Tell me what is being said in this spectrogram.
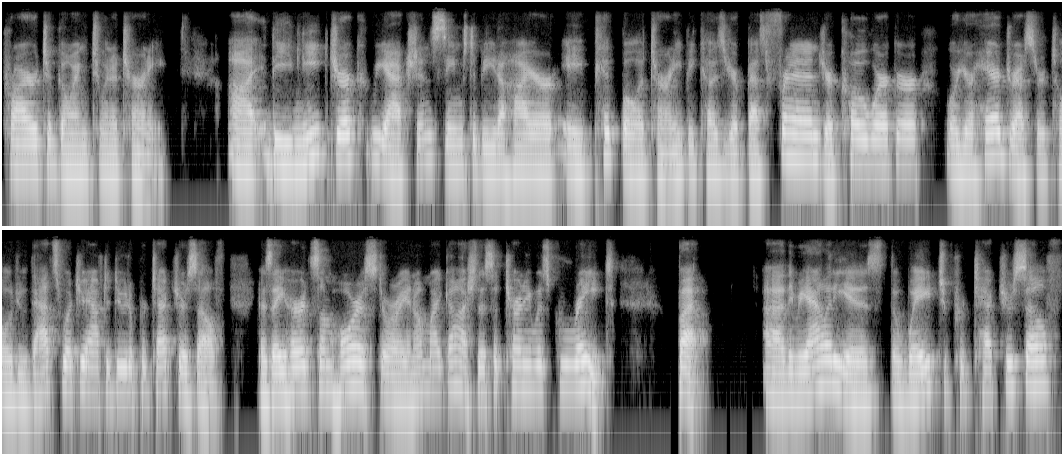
prior to going to an attorney. Uh, the knee jerk reaction seems to be to hire a pit bull attorney because your best friend, your coworker, or your hairdresser told you that's what you have to do to protect yourself because they heard some horror story and oh my gosh, this attorney was great. But uh, the reality is the way to protect yourself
